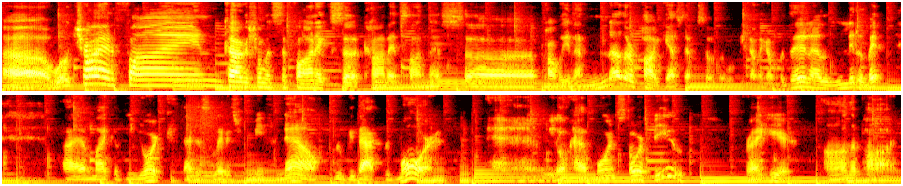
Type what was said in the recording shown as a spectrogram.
Uh, we'll try and find Congresswoman Stefanik's uh, comments on this, uh, probably in another podcast episode that will be coming up within a little bit. I am Mike of New York. That is the latest from me for now. We'll be back with more, and we don't have more in store for you right here on the pod.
